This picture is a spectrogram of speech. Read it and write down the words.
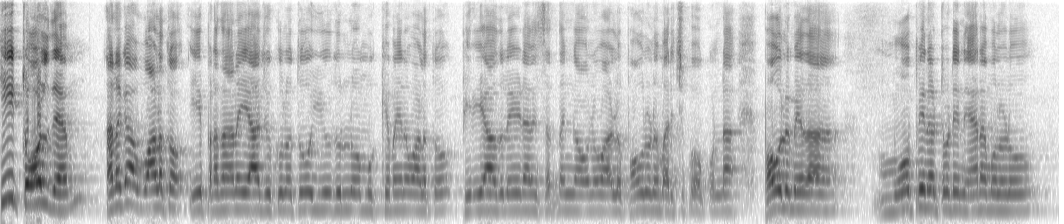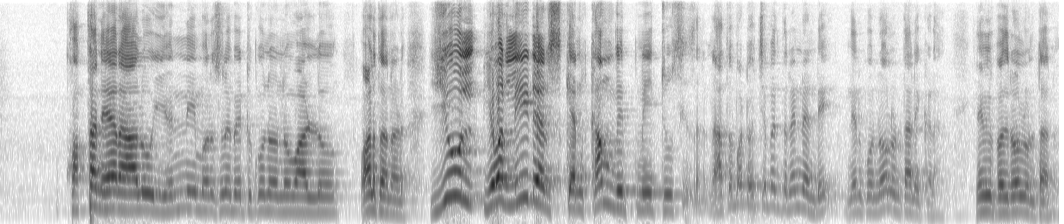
హీ టోల్డ్ దెమ్ అనగా వాళ్ళతో ఈ ప్రధాన యాజకులతో యూదుల్లో ముఖ్యమైన వాళ్ళతో ఫిర్యాదులు వేయడానికి సిద్ధంగా ఉన్న వాళ్ళు పౌలును మర్చిపోకుండా పౌలు మీద మోపినటువంటి నేరములను కొత్త నేరాలు ఇవన్నీ మనసులో పెట్టుకుని ఉన్న వాళ్ళు వాళ్ళతో అన్నాడు you your leaders can come with me to season నాతో పాటు వచ్చే పని రండి అండి నేను కొన్ని రోజులు ఉంటాను ఇక్కడ. ఎనిమిది పది రోజులు ఉంటాను.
